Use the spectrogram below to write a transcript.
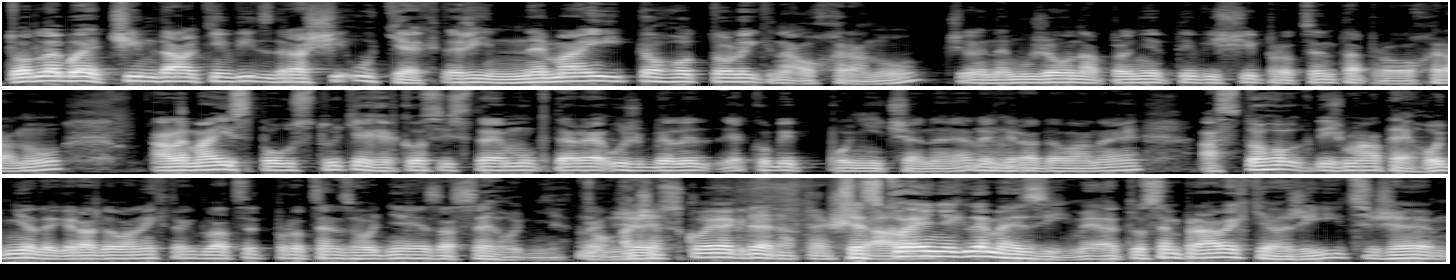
Tohle bude čím dál tím víc dražší u těch, kteří nemají toho tolik na ochranu, čili nemůžou naplnit ty vyšší procenta pro ochranu, ale mají spoustu těch ekosystémů, které už byly jakoby poničené, hmm. degradované a z toho, když máte hodně degradovaných, tak 20% z hodně je zase hodně. No Takže a Česko je kde na té škále? Česko je někde mezi. To jsem právě chtěl říct, že eh,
